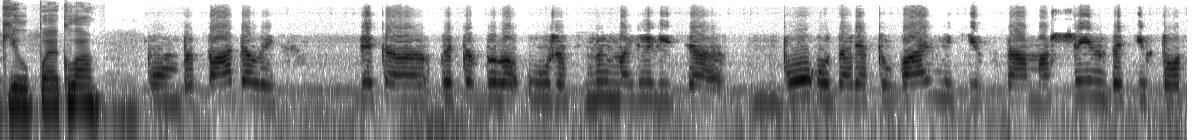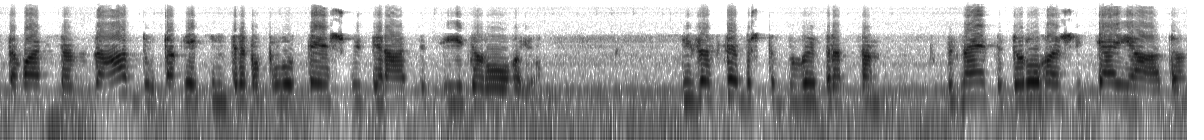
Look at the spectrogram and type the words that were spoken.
кіл пекла. бомбы падали Это, это было ужас. Ми молилися Богу за рятувальників, за машин, за тих, хто оставався ззаду, так як їм треба було теж вибиратися цією дорогою. І за себе, щоб вибратися. Ви знаєте, дорога життя і ада.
